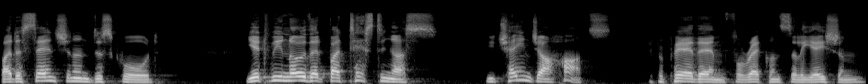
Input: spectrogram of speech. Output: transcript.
by dissension and discord, yet we know that by testing us, you change our hearts to prepare them for reconciliation.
